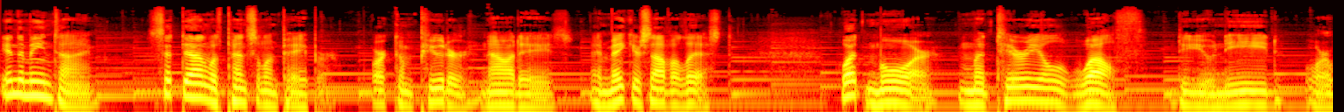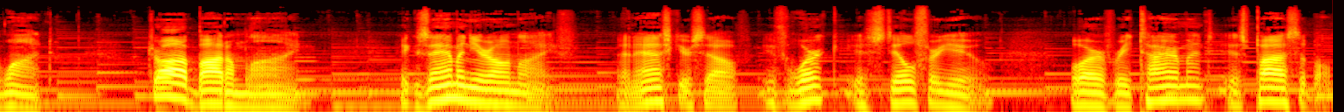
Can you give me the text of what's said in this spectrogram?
In the meantime, sit down with pencil and paper, or computer nowadays, and make yourself a list. What more material wealth do you need or want? Draw a bottom line. Examine your own life and ask yourself if work is still for you, or if retirement is possible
